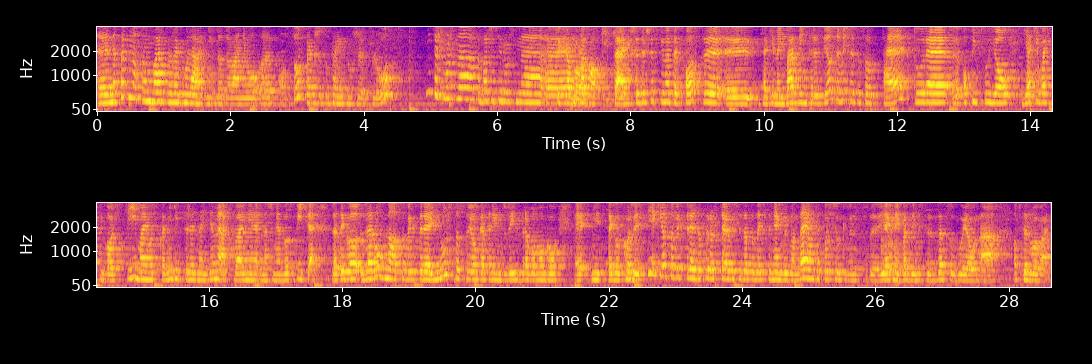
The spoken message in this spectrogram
E, Na pewno są bardzo regularni w dodawaniu postów, także tutaj duży plus. Też można zobaczyć różne e, Ciekawostki. Tak, przede wszystkim no, te posty y, takie najbardziej interesujące myślę to są te, które y, opisują jakie właściwości mają składniki, które znajdziemy aktualnie w naszym jadłospisie. Dlatego zarówno osoby, które już stosują catering Żryj Zdrowo mogą y, mieć z tego korzyści, jak i osoby, które dopiero chciałyby się zapoznać z tym, jak wyglądają te posiłki, więc y, jak najbardziej myślę, zasługują na obserwowanie.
